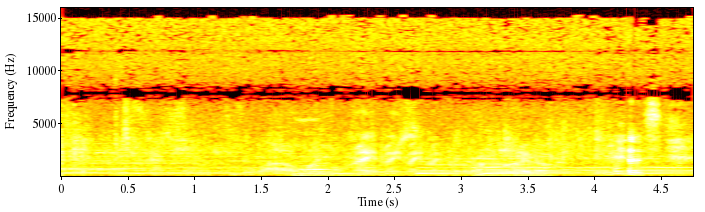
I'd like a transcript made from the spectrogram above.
Right, right, right, right. Yes.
